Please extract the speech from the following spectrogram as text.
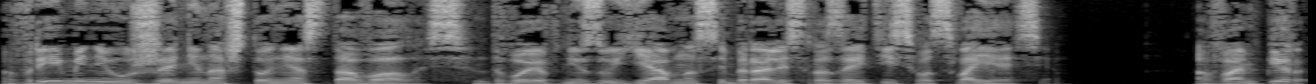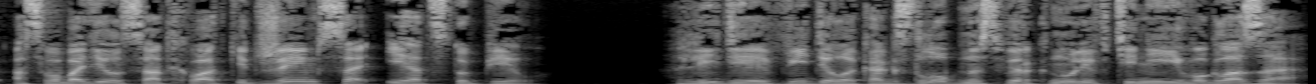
Времени уже ни на что не оставалось, двое внизу явно собирались разойтись во свояси. Вампир освободился от хватки Джеймса и отступил. Лидия видела, как злобно сверкнули в тени его глаза.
